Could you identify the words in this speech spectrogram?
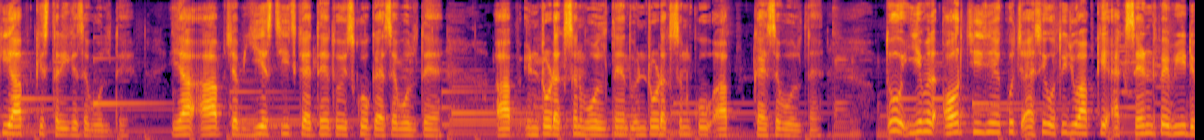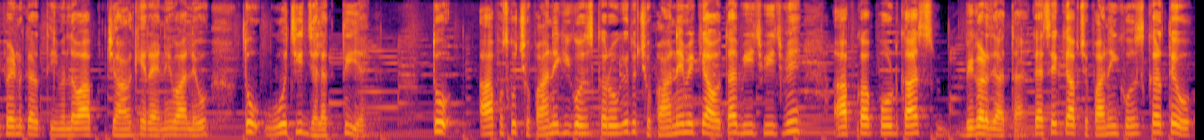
कि आप किस तरीके से बोलते हैं। या आप जब ये चीज़ कहते हैं तो इसको कैसे बोलते हैं? आप इंट्रोडक्शन बोलते हैं तो इंट्रोडक्शन को आप कैसे बोलते हैं? तो ये मतलब और चीज़ें कुछ ऐसी होती जो आपके एक्सेंट पे भी डिपेंड करती मतलब आप जहाँ के रहने वाले हो तो वो चीज़ झलकती है। तो आप उसको छुपाने की कोशिश करोगे तो छुपाने में क्या होता है? बीच बीच में आपका पॉडकास्ट बिगड़ जाता है। कैसे कि आप छुपाने की कोशिश करते हो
